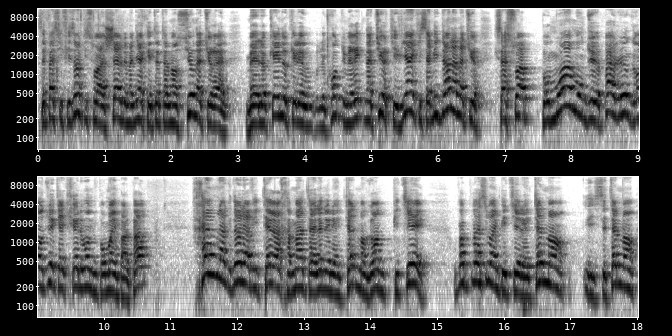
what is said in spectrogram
c'est pas suffisant qu'il soit Hachem de manière qui est totalement surnaturelle. Mais Elokeinu, qui est le, compte numérique nature, qui vient et qui s'habite dans la nature. Que ça soit pour moi, mon Dieu, pas le grand Dieu qui a créé le monde, pour moi, il ne parle pas. Chem il a tellement grande pitié. Pas, seulement une pitié, il est tellement, il s'est tellement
